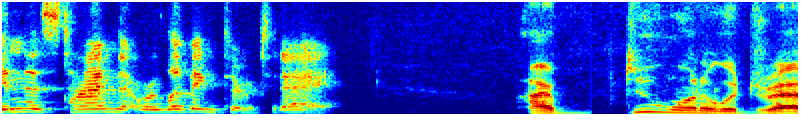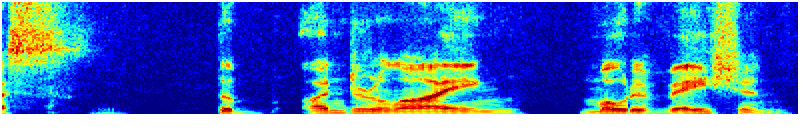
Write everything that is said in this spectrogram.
in this time that we're living through today. I do want to address the underlying motivation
